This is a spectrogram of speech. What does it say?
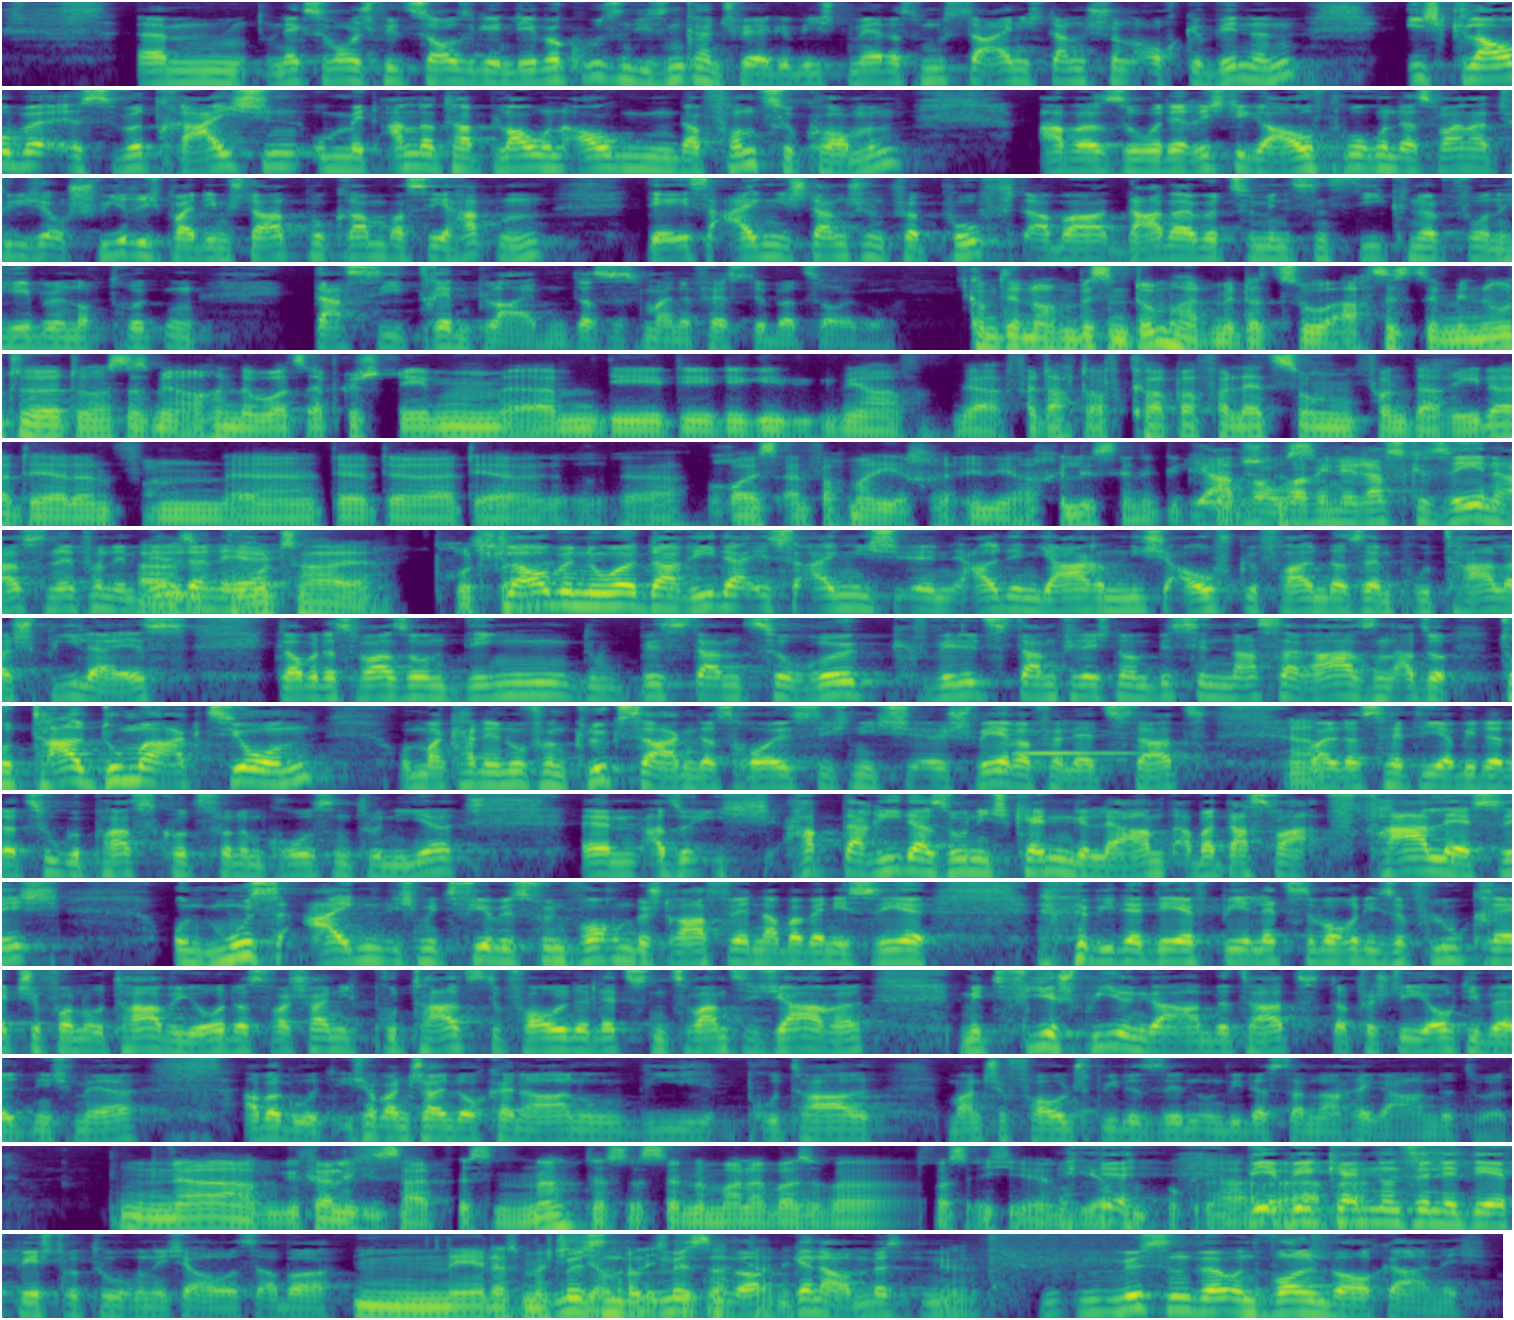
Ähm, nächste Woche spielt zu Hause gegen Leverkusen, die sind kein Schwergewicht mehr. Das musste eigentlich dann schon auch gewinnen. Ich glaube, es wird reichen, um mit anderthalb blauen Augen davon zu kommen. Aber so der richtige Aufbruch, und das war natürlich auch schwierig bei dem Startprogramm, was sie hatten, der ist eigentlich dann schon verpufft, aber Dada wird zumindest die Knöpfe und Hebel noch drücken, dass sie drin bleiben. Das ist meine feste Überzeugung. Kommt ja noch ein bisschen Dummheit mit dazu. 80. Minute, du hast es mir auch in der WhatsApp geschrieben, ähm, die, die, die, ja, ja, Verdacht auf Körperverletzung von Darida, der dann von äh, der, der, der äh, Reus einfach mal die, in die Achillessehne gequetscht Ja, aber ist. wenn du das gesehen hast, ne, von den Also Bildern her. brutal, brutal. Ich glaube nur, Darida ist eigentlich in all den Jahren nicht aufgefallen, dass er ein brutaler Spieler ist. Ich glaube, das war so ein Ding, du bist dann zurück, willst dann vielleicht noch ein bisschen nasser rasen. Also total dumme Aktion. Und man kann ja nur von Glück sagen, dass Reus sich nicht äh, schwerer verletzt hat, Ja. weil das hätte ja wieder dazu gepasst, kurz vor einem großen Turnier. Ähm, also ich habe Darida so nicht kennengelernt, aber das war fahrlässig und muss eigentlich mit vier bis fünf Wochen bestraft werden. Aber wenn ich sehe, wie der DFB letzte Woche diese Fluggrätsche von Otavio, das wahrscheinlich brutalste Foul der letzten 20 Jahre, mit vier Spielen geahndet hat, da verstehe ich auch die Welt nicht mehr. Aber gut, ich habe anscheinend auch keine Ahnung, wie brutal manche Foulspiele sind und wie das dann nachher geahndet wird. Na, gefährliches Halbwissen, ne? Das ist ja normalerweise was, was ich irgendwie auf dem Buckel habe. Wir, wir kennen uns in den DFB-strukturen nicht aus, aber Nee, das möchte ich auch müssen, ehrlich müssen wir, gar nicht. genau, müssen, müssen wir und wollen wir auch gar nicht.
